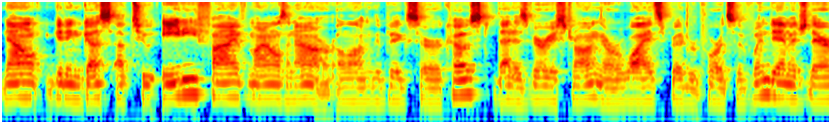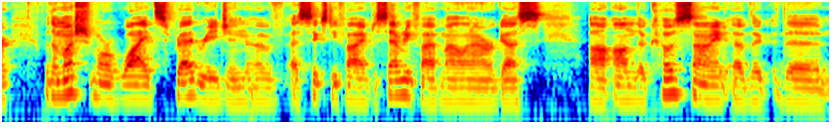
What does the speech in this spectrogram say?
now getting gusts up to 85 miles an hour along the Big Sur coast. That is very strong. There are widespread reports of wind damage there with a much more widespread region of a 65 to 75 mile an hour gusts uh, on the coast side of the, the,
